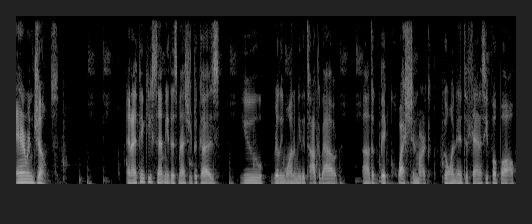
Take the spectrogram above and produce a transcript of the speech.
Aaron Jones. And I think you sent me this message because you really wanted me to talk about uh, the big question mark going into fantasy football.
